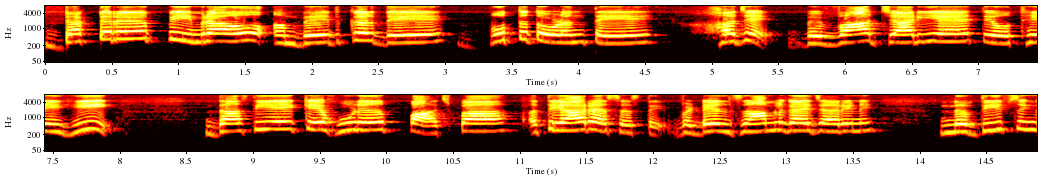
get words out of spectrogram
ਡਾਕਟਰ ਭੀਮਰਾਓ ਅੰਬੇਦਕਰ ਦੇ ਬੁੱਤ ਤੋੜਨ ਤੇ ਹਜੇ ਵਿਵਾਦ ਜਾਰੀ ਹੈ ਤੇ ਉਥੇ ਹੀ ਦੱਸਦੀਏ ਕਿ ਹੁਣ ਭਾਜਪਾ ਅਤੇ ਆਰਐਸਐਸ ਤੇ ਵੱਡੇ ਇਲਜ਼ਾਮ ਲਗਾਏ ਜਾ ਰਹੇ ਨੇ। ਨਵਦੀਪ ਸਿੰਘ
